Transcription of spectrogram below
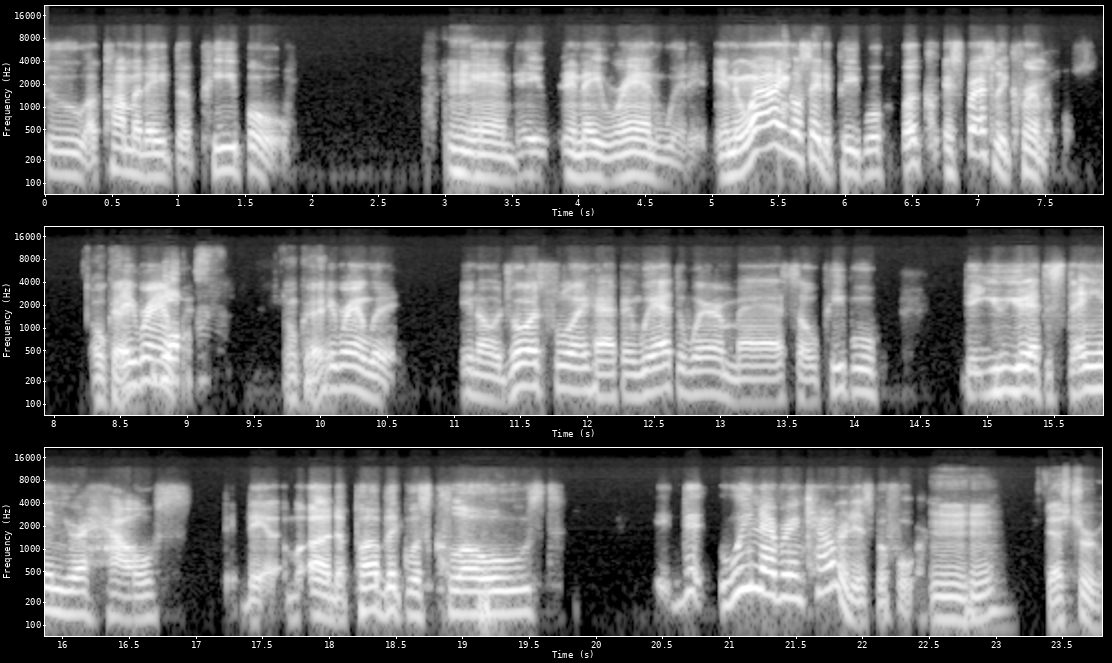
to accommodate the people Mhm. and they and they ran with it. And well, I ain't gonna say the people, but especially criminals. Okay. They ran with Yes. it. Okay. They ran with it. You know, George Floyd happened. We had to wear a mask, so people, you you had to stay in your house. The uh, the public was closed. We never encountered this before. Mm-hmm. That's true.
